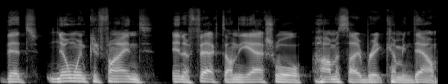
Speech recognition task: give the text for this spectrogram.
that no one could find an effect on the actual homicide rate coming down.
